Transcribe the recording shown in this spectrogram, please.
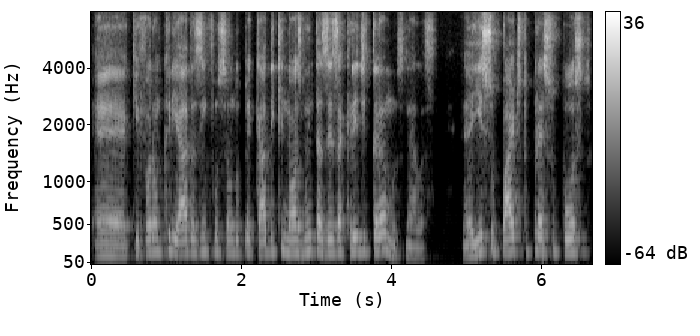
é, que foram criadas em função do pecado e que nós muitas vezes acreditamos nelas. Né? Isso parte do pressuposto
